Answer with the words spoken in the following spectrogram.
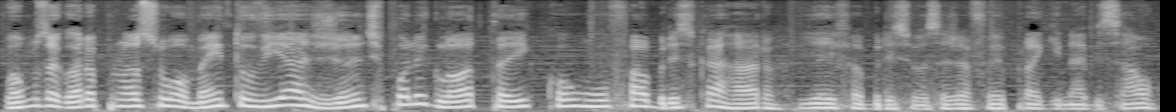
Vamos agora para o nosso momento viajante poliglota aí com o Fabrício Carraro. E aí, Fabrício, você já foi para Guiné-Bissau?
